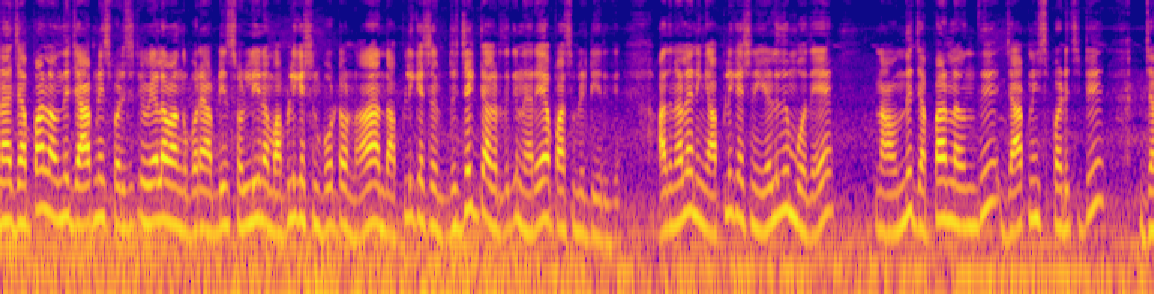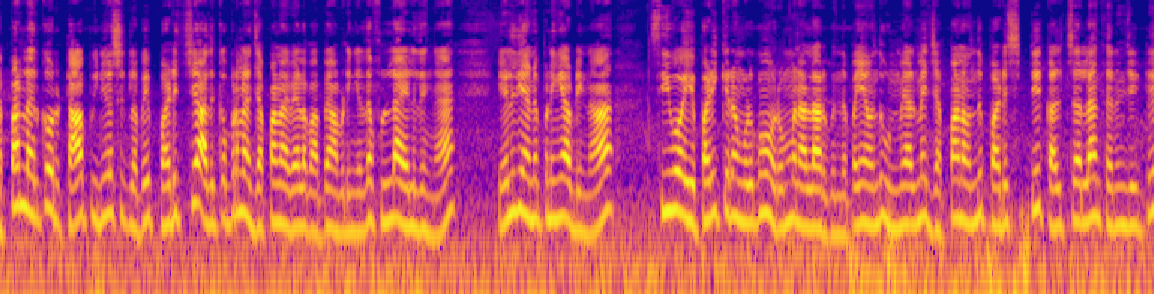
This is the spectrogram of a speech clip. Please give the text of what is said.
நான் ஜப்பானில் வந்து ஜாப்பனீஸ் படிச்சுட்டு வேலை வாங்க போகிறேன் அப்படின்னு சொல்லி நம்ம அப்ளிகேஷன் போட்டோம்னா அந்த அப்ளிகேஷன் ரிஜெக்ட் ஆகிறதுக்கு நிறையா பாசிபிலிட்டி இருக்குது அதனால நீங்கள் அப்ளிகேஷன் எழுதும் போதே நான் வந்து ஜப்பானில் வந்து ஜாப்பனீஸ் படிச்சுட்டு ஜப்பானில் இருக்க ஒரு டாப் யூனிவர்சிட்டியில் போய் படித்து அதுக்கப்புறம் நான் ஜப்பானில் வேலை பார்ப்பேன் அப்படிங்கிறத ஃபுல்லாக எழுதுங்க. எழுதி அனுப்புனீங்க அப்படின்னா சிஓஏ படிக்கிறவங்களுக்கும் ரொம்ப நல்லாயிருக்கும் இந்த பையன் வந்து உண்மையாலுமே ஜப்பானை வந்து படிச்சுட்டு கல்ச்சர்லாம் தெரிஞ்சுக்கிட்டு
